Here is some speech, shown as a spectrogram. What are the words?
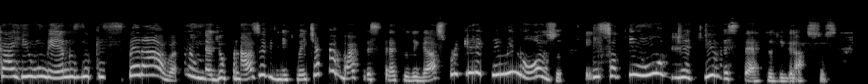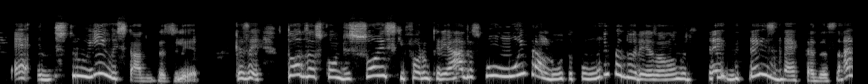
caiu menos do que se esperava. No médio prazo, evidentemente, acabar com esse teto de gastos, porque ele é criminoso. Ele só tem um objetivo, esse teto de gastos, é destruir o Estado brasileiro. Quer dizer, todas as condições que foram criadas com muita luta, com muita dureza ao longo de de três décadas, né?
